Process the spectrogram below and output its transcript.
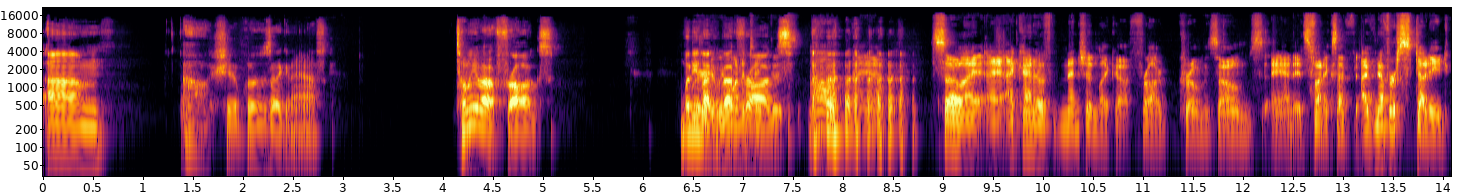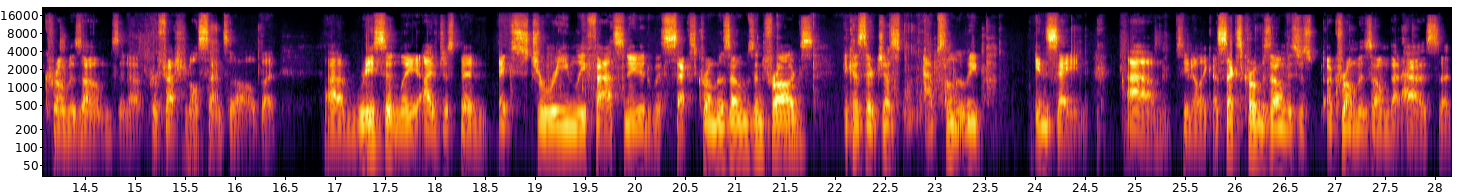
Um oh shit, what was I going to ask? Tell me about frogs. What do you Where like do about frogs? Oh, man. So I, I, I kind of mentioned like a frog chromosomes, and it's funny because I've, I've never studied chromosomes in a professional sense at all. But um, recently, I've just been extremely fascinated with sex chromosomes in frogs because they're just absolutely insane. Um, so you know, like a sex chromosome is just a chromosome that has a,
